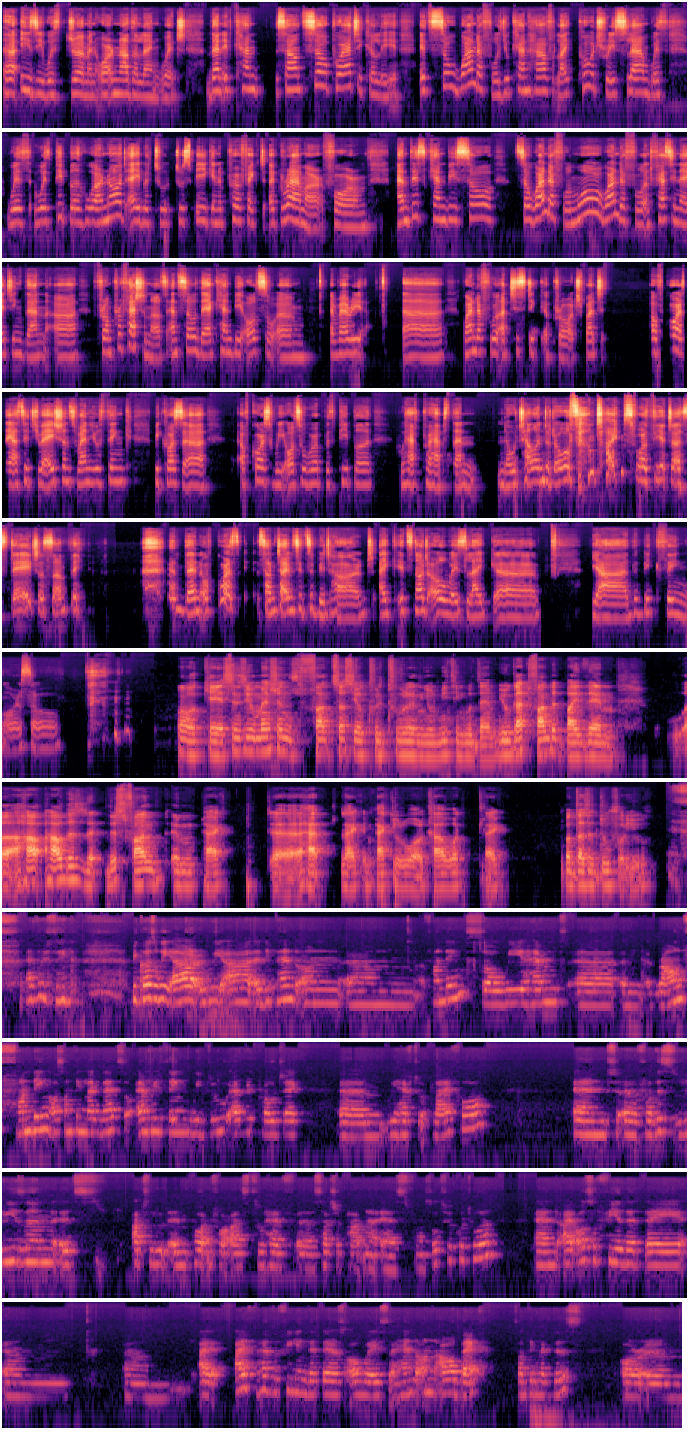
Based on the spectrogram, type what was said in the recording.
uh, easy with German or another language, then it can sound so poetically. It's so wonderful. You can have like poetry slam with with with people who are not able to to speak in a perfect uh, grammar form, and this can be so so wonderful, more wonderful and fascinating than uh, from professionals. And so there can be also um, a very uh, wonderful artistic approach. But of course, there are situations when you think, because uh, of course, we also work with people who have perhaps then no talent at all sometimes for theater stage or something. and then, of course, sometimes it's a bit hard. Like it's not always like, uh, yeah, the big thing or so. Okay, since you mentioned Fund Socioculture and your meeting with them, you got funded by them. Uh, how how does the, this fund impact uh, had like impact your work? How what like what does it do for you? Everything, because we are we are uh, depend on um, funding, so we haven't uh, um, funding or something like that. So everything we do, every project um, we have to apply for. And uh, for this reason, it's absolutely important for us to have uh, such a partner as Fonds Soziokultur. And I also feel that they, um, um, I, I have the feeling that there's always a hand on our back, something like this, or um,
